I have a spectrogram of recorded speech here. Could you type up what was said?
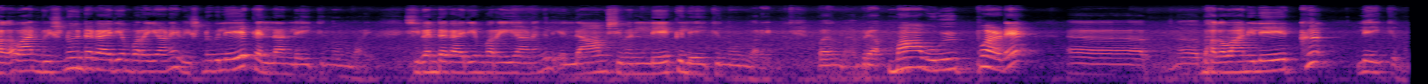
ഭഗവാൻ വിഷ്ണുവിന്റെ കാര്യം പറയുകയാണെങ്കിൽ വിഷ്ണുവിലേക്കെല്ലാം ലയിക്കുന്നു എന്ന് പറയും. ശിവന്റെ കാര്യം പറയുകയാണെങ്കിൽ എല്ലാം ശിവനിലേക്ക് ലയിക്കുന്നു എന്ന് പറയും. അപ്പം ബ്രഹ്മാവ് ഉൾപ്പെടെ ഭഗവാനിലേക്ക് ലയിക്കുന്നു.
